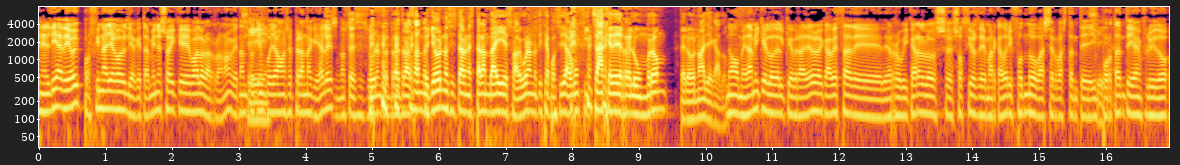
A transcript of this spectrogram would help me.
en el día de hoy por fin ha llegado el día, que también eso hay que valorarlo, ¿no? Que tanto Sí. tiempo llevamos esperando aquí, Alex. No sé si se estuvieron retrasando. Yo no sé si estaban esperando ahí eso, alguna noticia posible, algún fichaje de relumbrón, pero no ha llegado. No, me da a mí que lo del quebradero de cabeza de, de reubicar a los eh, socios de marcador y fondo va a ser bastante importante y ha influido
